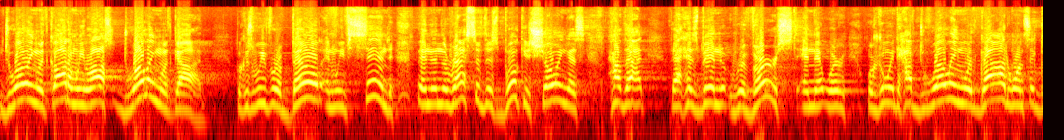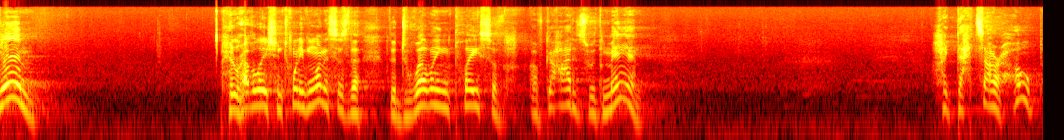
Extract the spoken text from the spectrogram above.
dwelling with God and we lost dwelling with God because we've rebelled and we've sinned. And then the rest of this book is showing us how that, that has been reversed and that we're, we're going to have dwelling with God once again. In Revelation 21, it says the, the dwelling place of, of God is with man. Like, that's our hope.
